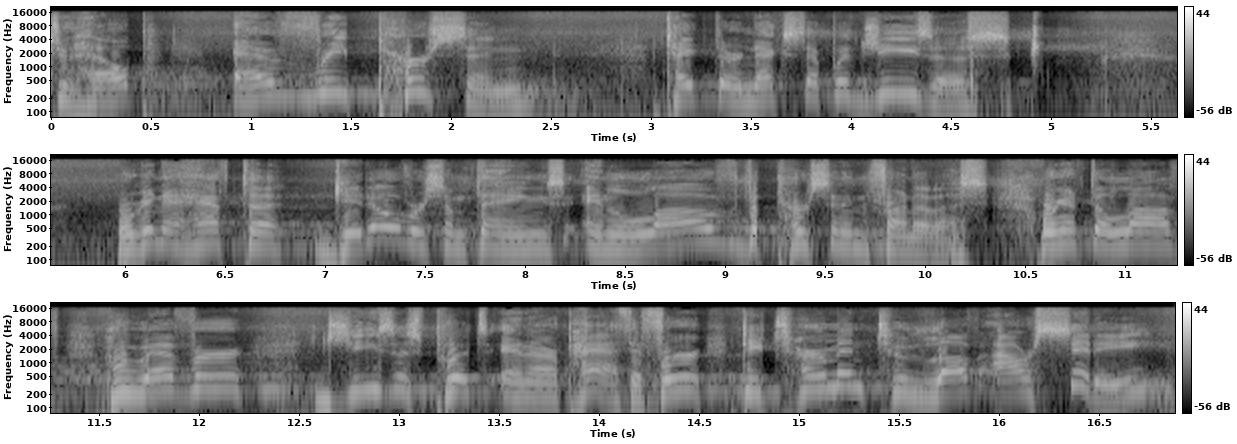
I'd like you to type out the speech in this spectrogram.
to help every person take their next step with Jesus, we're going to have to get over some things and love the person in front of us. We're going to have to love whoever Jesus puts in our path. If we're determined to love our city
